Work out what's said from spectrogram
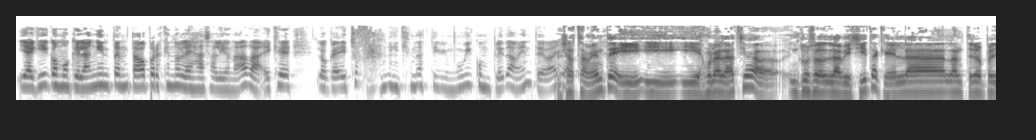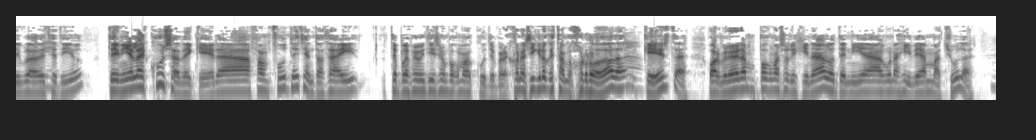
Y aquí como que lo han intentado, pero es que no les ha salido nada. Es que lo que ha dicho Fran es que una TV movie completamente, vaya. Exactamente, y, y- y es una lástima. Incluso La Visita, que es la, la anterior película de este tío, tenía la excusa de que era fan footage, entonces ahí te puedes permitir ser un poco más cutre. Pero es que aún así creo que está mejor rodada Ah. que esta. O al menos era un poco más original o tenía algunas ideas más chulas. Mm.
